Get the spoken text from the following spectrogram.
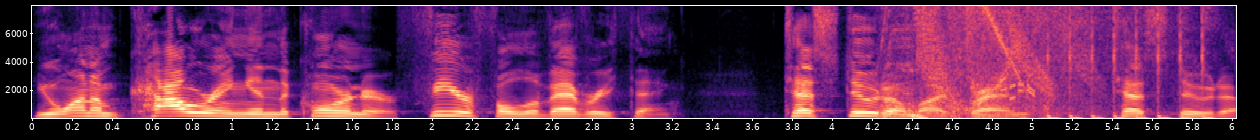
You want them cowering in the corner, fearful of everything. Testudo, my friends. Testudo.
